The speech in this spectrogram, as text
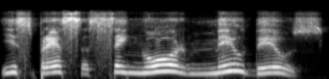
e expressa: Senhor meu Deus.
